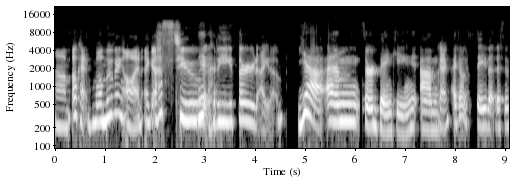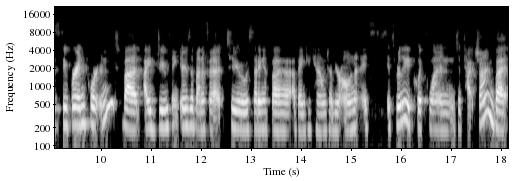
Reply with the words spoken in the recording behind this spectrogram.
Um, okay, well, moving on, I guess, to yeah. the third item. Yeah, um, third banking. Um, okay. I don't say that this is super important, but I do think there's a benefit to setting up a, a bank account of your own. It's it's really a quick one to touch on, but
